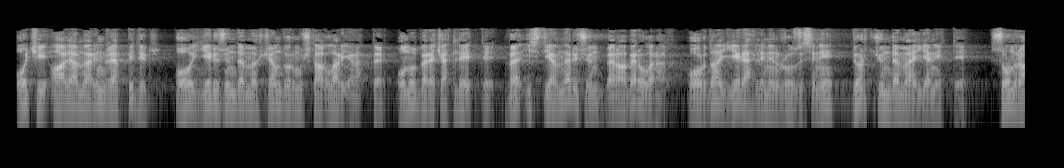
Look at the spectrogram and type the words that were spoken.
O ki, aləmlərin Rəbbidir. O, yer üzündə möhkəm durmuş dağlar yaratdı, onu bərəkətli etdi və istəyənlər üçün bərabər olaraq orada yer əhlinin ruzisini dörd gündə müəyyən etdi. Sonra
